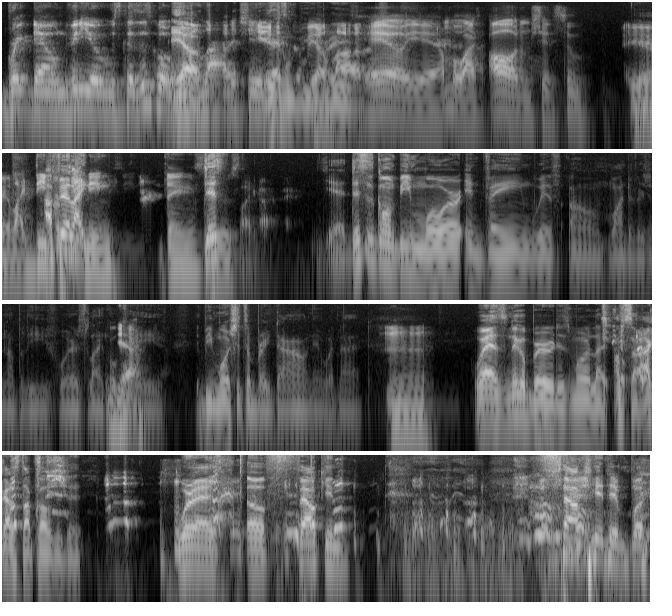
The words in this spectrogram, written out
breakdown videos because it's gonna be Yeah. a lot of shit. It's it's gonna gonna be be a lot. Of, Hell yeah, I'm gonna watch all them shits too. yeah, Yeah. like deeper feel like meaning things. this- too. It's like, Yeah, this is gonna be more in vain with um WandaVision, I believe, where it's like, okay, Yeah. it'd be more shit to break down and whatnot. hmm Whereas nigga bird is more like I'm sorry, I gotta stop calling it that. Whereas uh Falcon Falcon and Bucky.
